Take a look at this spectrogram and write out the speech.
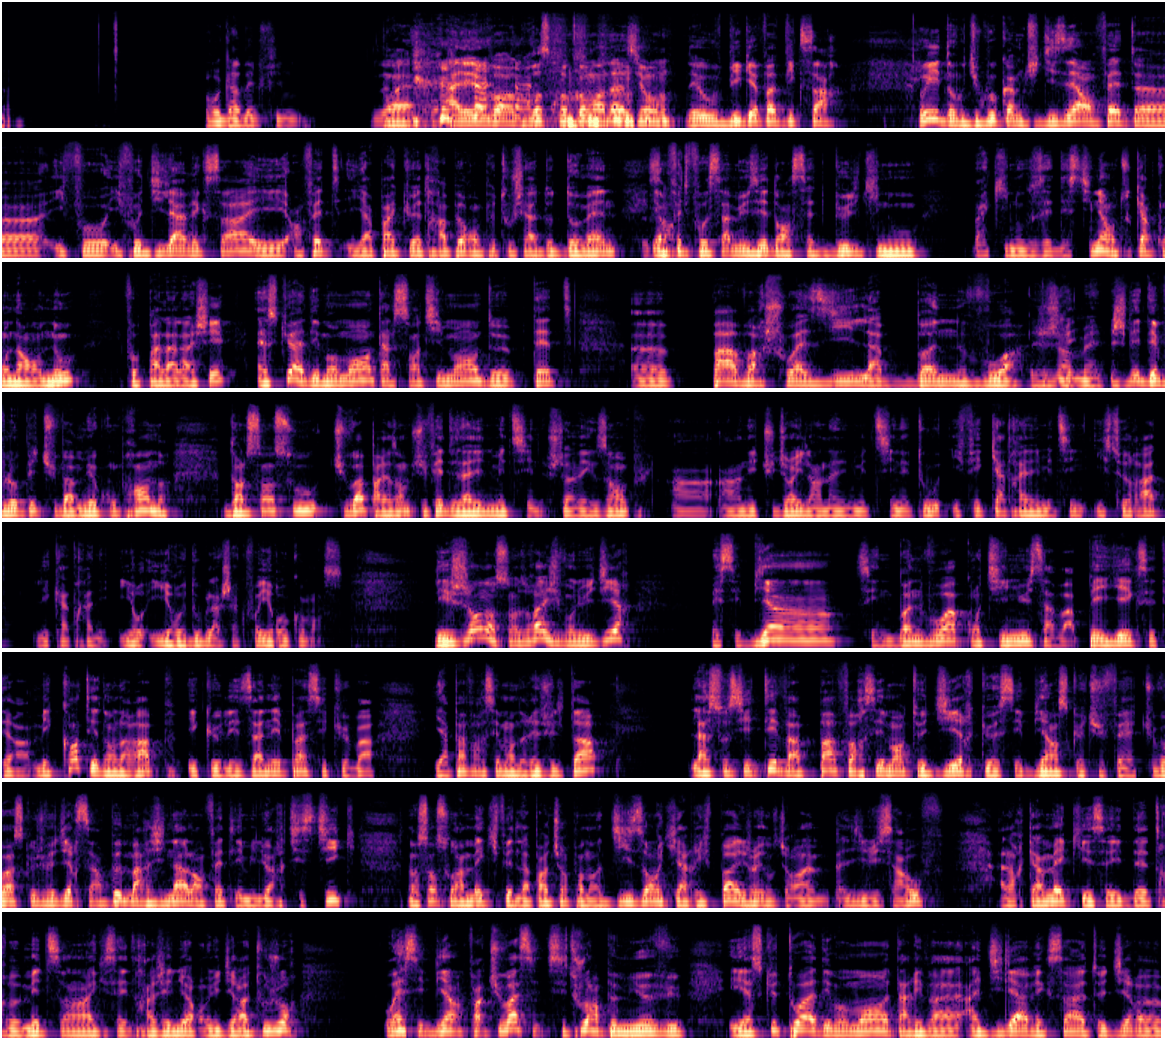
regardez le film, Ouais, allez le voir, grosse recommandation. Des ouf, big up à Pixar. Oui, donc du coup, comme tu disais, en fait, euh, il, faut, il faut dealer avec ça. Et en fait, il n'y a pas que être rappeur, on peut toucher à d'autres domaines. Et en fait, il faut s'amuser dans cette bulle qui nous, bah, qui nous est destinée, en tout cas qu'on a en nous. Il faut pas la lâcher. Est-ce qu'à des moments, tu as le sentiment de peut-être euh, pas avoir choisi la bonne voie. Je. Vais, je vais développer, tu vas mieux comprendre, dans le sens où, tu vois, par exemple, tu fais des années de médecine. Je te donne un exemple, un, étudiant, il est en année de médecine et tout, il fait quatre années de médecine, il se rate les quatre années. Il, redouble à chaque fois, il recommence. Les gens, dans son entourage, ils vont lui dire, mais c'est bien, c'est une bonne voie, continue, ça va payer, etc. Mais quand tu es dans le rap et que les années passent et que bah il n'y a pas forcément de résultats, la société va pas forcément te dire que c'est bien ce que tu fais. Tu vois ce que je veux dire? C'est un peu marginal en fait les milieux artistiques, dans le sens où un mec qui fait de la peinture pendant 10 ans qui arrive pas, les gens ils vont dire ouais, vas-y lui c'est un ouf. Alors qu'un mec qui essaye d'être médecin, qui essaye d'être ingénieur, on lui dira toujours ouais c'est bien. Enfin tu vois c'est toujours un peu mieux vu. Et est-ce que toi à des moments tu arrives à, dealer avec ça, à te dire euh,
